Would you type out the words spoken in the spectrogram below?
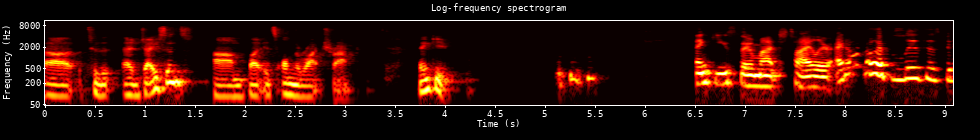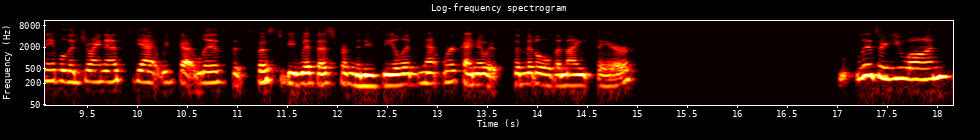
uh, to the adjacent, um, but it's on the right track. Thank you. Thank you so much, Tyler. I don't know if Liz has been able to join us yet. We've got Liz that's supposed to be with us from the New Zealand network. I know it's the middle of the night there. Liz, are you on?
